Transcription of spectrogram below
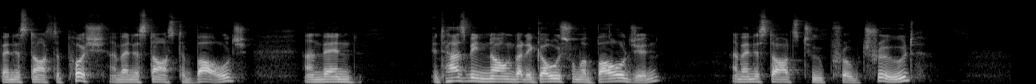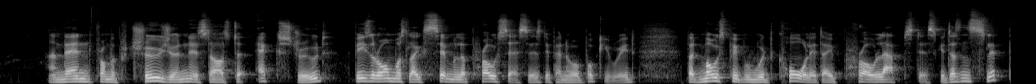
then it starts to push and then it starts to bulge and then it has been known that it goes from a bulging and then it starts to protrude. And then from a protrusion, it starts to extrude. These are almost like similar processes, depending on what book you read. But most people would call it a prolapse disc. It doesn't slip,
